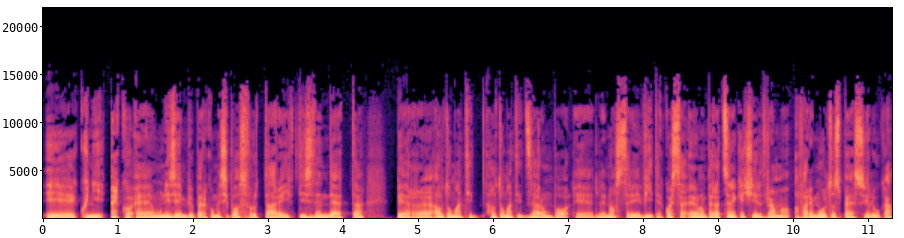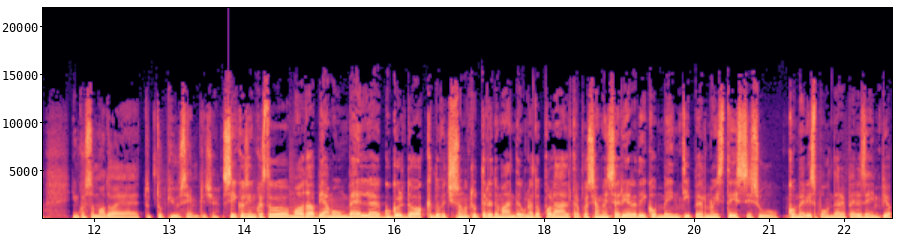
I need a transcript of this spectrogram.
e quindi ecco è un esempio per come si può sfruttare If This Then That per automati- automatizzare un po' le, le, nostre vite. Questa è un'operazione che ci ritroviamo a fare molto spesso io e Luca, in questo modo è tutto più semplice. Sì, così in questo modo abbiamo un bel Google Doc dove ci sono tutte le domande una dopo l'altra, possiamo inserire dei commenti per noi stessi su come rispondere per esempio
